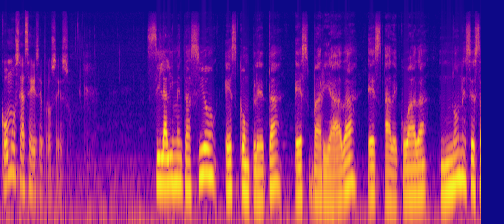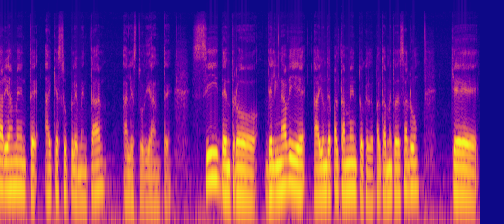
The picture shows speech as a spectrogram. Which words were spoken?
¿Cómo se hace ese proceso? Si la alimentación es completa, es variada, es adecuada, no necesariamente hay que suplementar al estudiante. Si dentro del INAVIE hay un departamento, que es el Departamento de Salud, que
